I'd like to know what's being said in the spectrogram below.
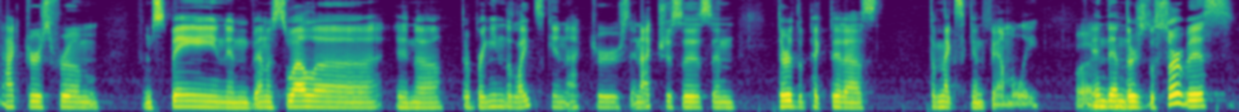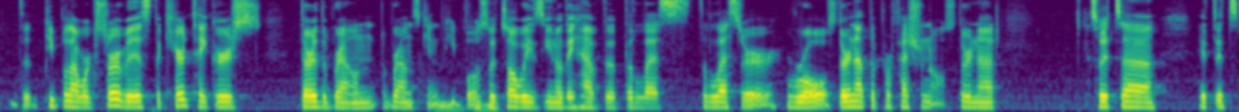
actors from from Spain and Venezuela, and uh, they're bringing the light skinned actors and actresses, and they're depicted as the Mexican family. And then there's the service, the people that work service, the caretakers. They're the brown, the brown skinned people. So it's always, you know, they have the the less, the lesser roles. They're not the professionals. They're not. So it's a, it's it's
